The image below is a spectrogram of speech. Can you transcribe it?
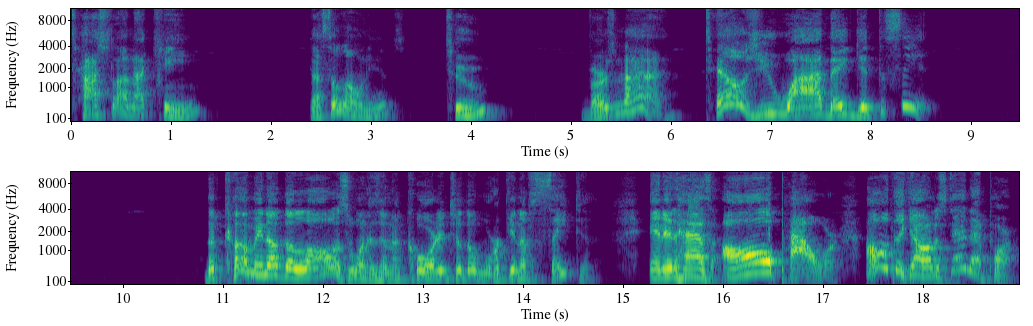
Tashlanakim, Thessalonians 2, verse 9, tells you why they get to see it. The coming of the lawless one is in according to the working of Satan and it has all power. I don't think y'all understand that part.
